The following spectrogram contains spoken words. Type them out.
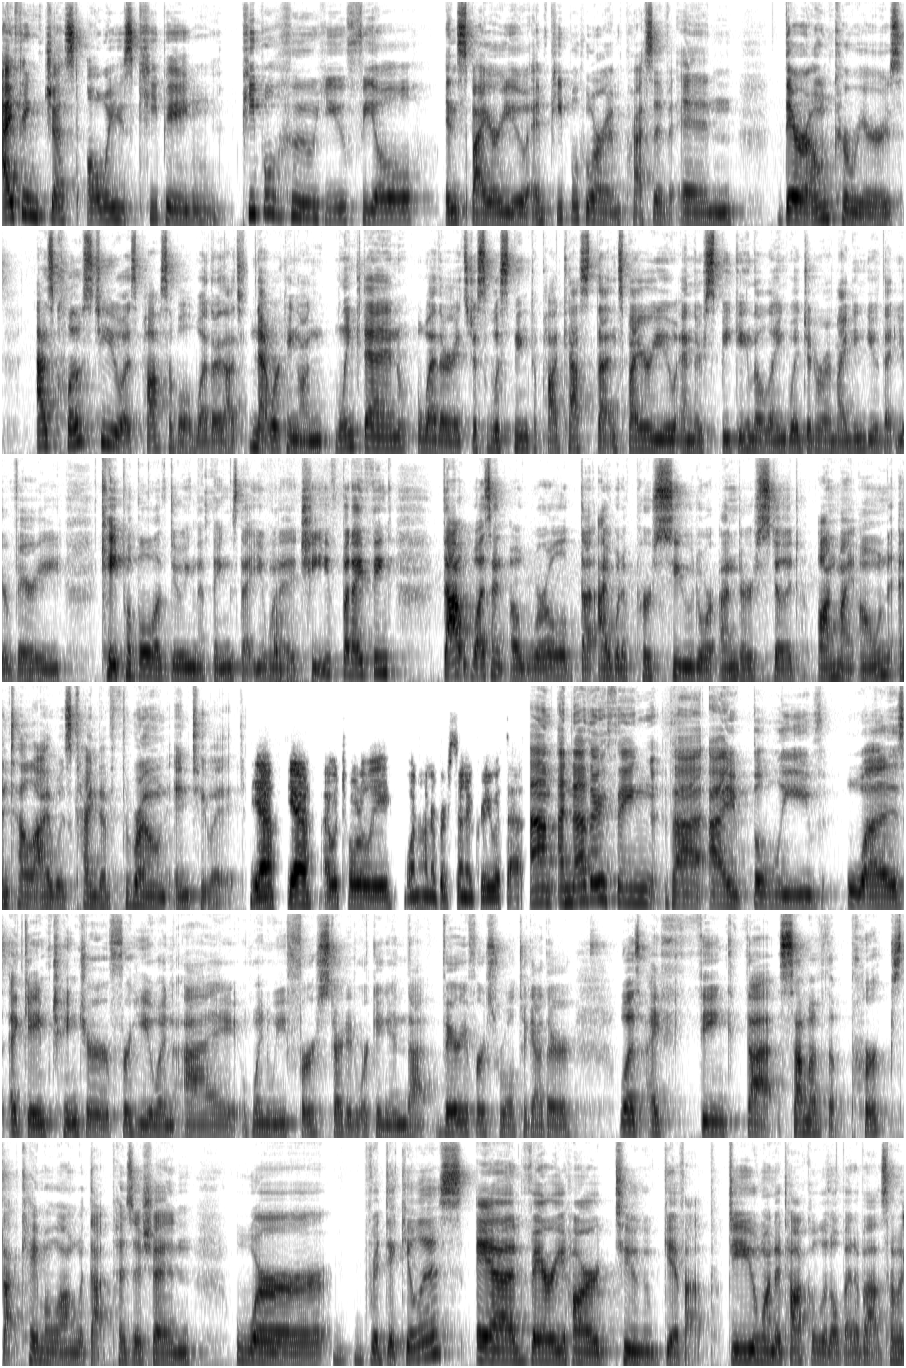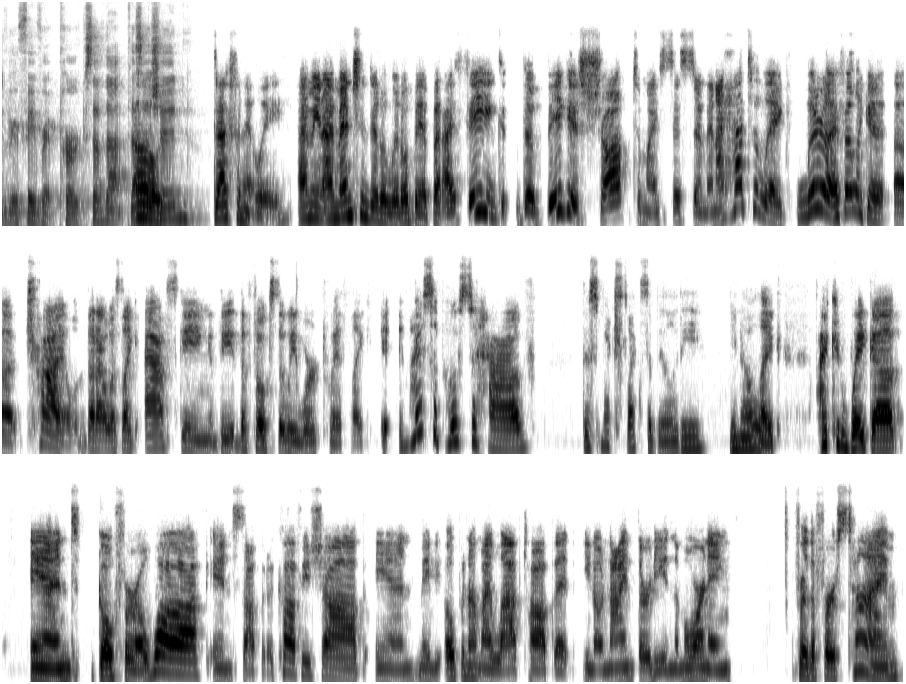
i think just always keeping people who you feel inspire you and people who are impressive in their own careers as close to you as possible, whether that's networking on LinkedIn, whether it's just listening to podcasts that inspire you and they're speaking the language and reminding you that you're very capable of doing the things that you want to achieve. But I think that wasn't a world that I would have pursued or understood on my own until I was kind of thrown into it. Yeah, yeah, I would totally 100% agree with that. Um, another thing that I believe was a game changer for you and I when we first started working in that very first role together was I think that some of the perks that came along with that position were ridiculous and very hard to give up. Do you want to talk a little bit about some of your favorite perks of that oh, position? Oh, definitely. I mean, I mentioned it a little bit, but I think the biggest shock to my system, and I had to like literally, I felt like a, a child that I was like asking the the folks that we worked with, like, am I supposed to have this much flexibility? You know, like I could wake up and go for a walk and stop at a coffee shop and maybe open up my laptop at you know 9 30 in the morning for the first time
